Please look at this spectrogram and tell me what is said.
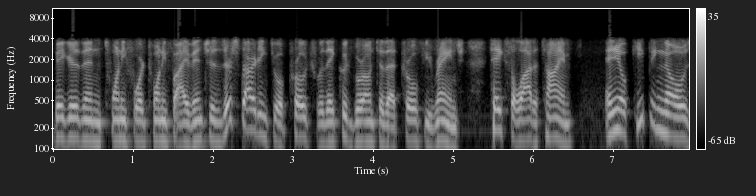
bigger than 24, 25 inches, they're starting to approach where they could grow into that trophy range. takes a lot of time. And, you know, keeping those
